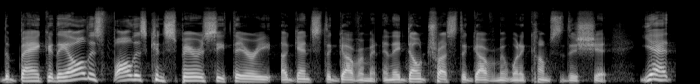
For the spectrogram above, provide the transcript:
the banker. They all this all this conspiracy theory against the government, and they don't trust the government when it comes to this shit. Yet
